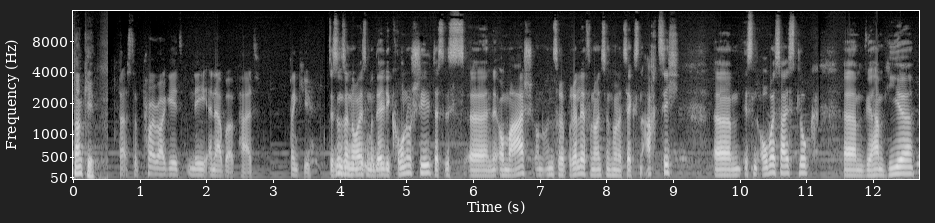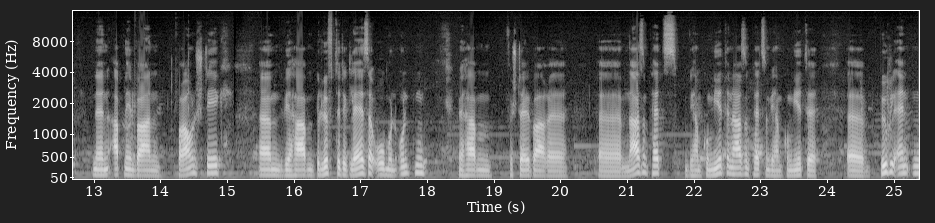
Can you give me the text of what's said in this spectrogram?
Danke. That's the ProRugged Knee and Elbow Pad. Thank you. Das ist unser neues Modell, die Chrono Shield. Das ist äh, eine Hommage an unsere Brille von 1986. Ähm, ist ein Oversized Look. Ähm, wir haben hier einen abnehmbaren Braunsteg. Ähm, wir haben belüftete Gläser oben und unten. Wir haben verstellbare äh, Nasenpads. Wir haben gummierte Nasenpads und wir haben gummierte äh, Bügelenden.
